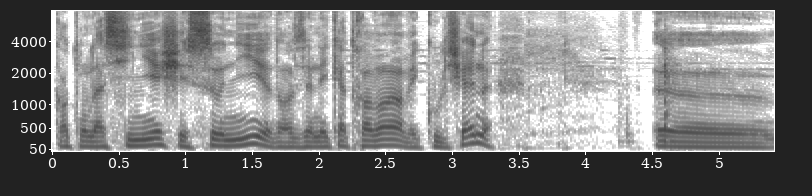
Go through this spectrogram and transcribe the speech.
quand on a signé chez Sony dans les années 80 avec Cool Chain, euh,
